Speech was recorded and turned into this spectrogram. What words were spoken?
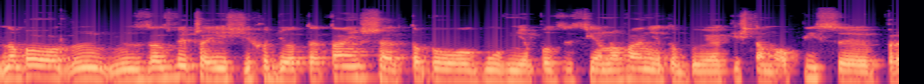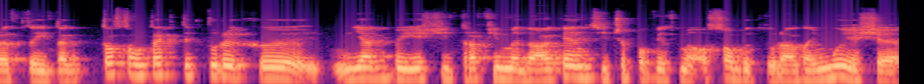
no bo y, zazwyczaj jeśli chodzi o te tańsze, to było głównie pozycjonowanie, to były jakieś tam opisy, presy i tak. To są teksty, których y, jakby jeśli trafimy do agencji, czy powiedzmy osoby, która zajmuje się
